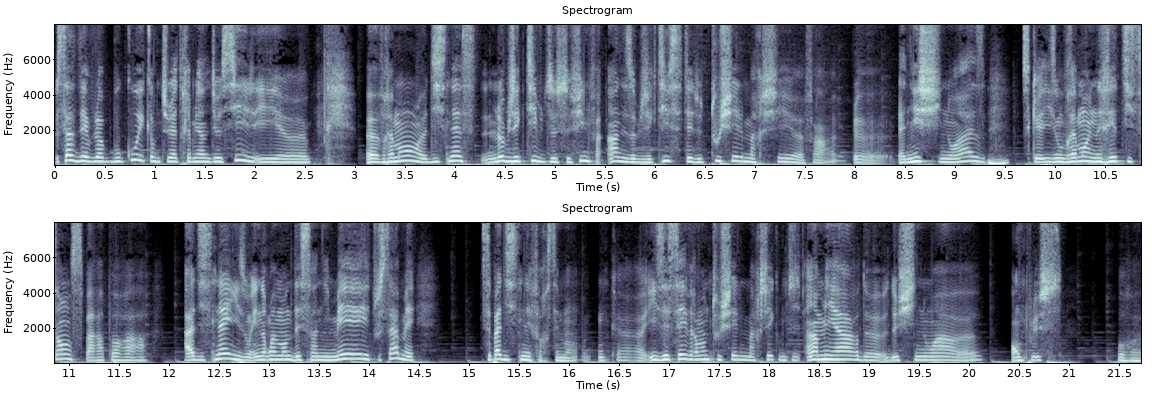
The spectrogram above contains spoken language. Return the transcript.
ça se développe beaucoup et comme tu l'as très bien dit aussi, et euh, euh, vraiment euh, Disney, l'objectif de ce film, enfin un des objectifs, c'était de toucher le marché, enfin la niche chinoise, Mhm. parce qu'ils ont vraiment une réticence par rapport à, à Disney. Ils ont énormément de dessins animés et tout ça, mais c'est pas Disney forcément. Donc euh, ils essayent vraiment de toucher le marché, comme tu dis, un milliard de, de Chinois euh, en plus pour. euh,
